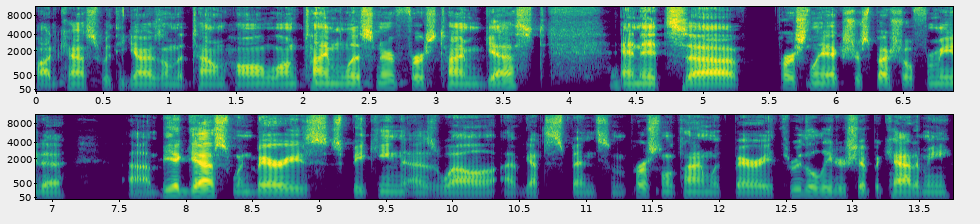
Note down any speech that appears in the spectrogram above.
podcast with you guys on the town hall. Long time listener, first time guest, and it's uh, personally extra special for me to uh, be a guest when Barry's speaking as well. I've got to spend some personal time with Barry through the Leadership Academy,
